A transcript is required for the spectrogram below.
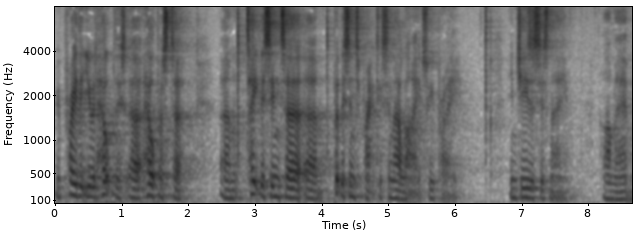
We pray that you would help, this, uh, help us to um, take this into, um, put this into practice in our lives, we pray. In Jesus' name, amen.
